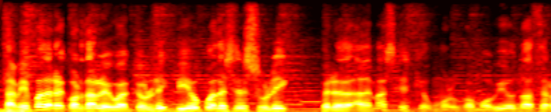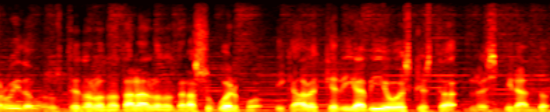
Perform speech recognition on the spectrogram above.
también puede recordarlo igual que un lick. Bio puede ser su lick, pero además que es que como, como no hace ruido, usted no lo notará, lo notará su cuerpo. Y cada vez que diga Bio es que está respirando.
